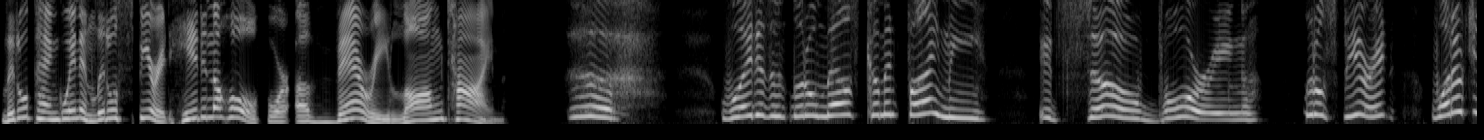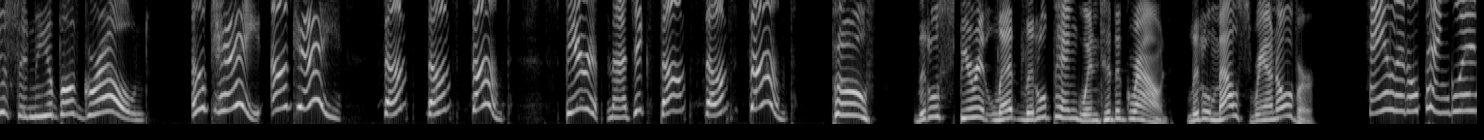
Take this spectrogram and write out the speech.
Little Penguin and Little Spirit hid in the hole for a very long time. Why doesn't little mouse come and find me? It's so boring. Little spirit, why don't you send me above ground? Okay, okay. Thump, thump, thump. Spirit magic thump, thump, thump. Poof! Little Spirit led Little Penguin to the ground. Little Mouse ran over. Hey, little penguin,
